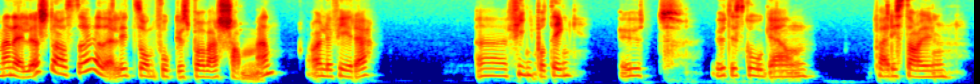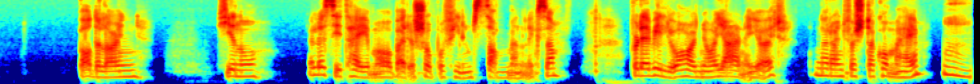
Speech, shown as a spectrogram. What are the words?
men ellers da, så er det litt sånn fokus på å være sammen, alle fire. Uh, Finne på ting. Ut, ut i skogen, være i stallen, badeland, kino. Eller sitte hjemme og bare se på film sammen, liksom. For det vil jo han òg gjerne gjøre når han først har kommet hjem. Mm.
